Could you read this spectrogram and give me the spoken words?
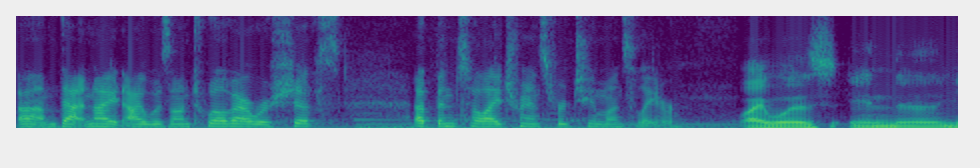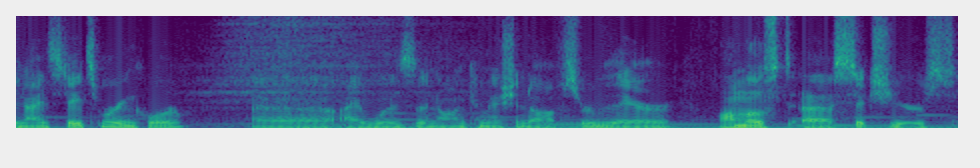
um, that night I was on 12-hour shifts up until I transferred two months later. I was in the United States Marine Corps. Uh, I was a non-commissioned officer there almost uh, six years.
